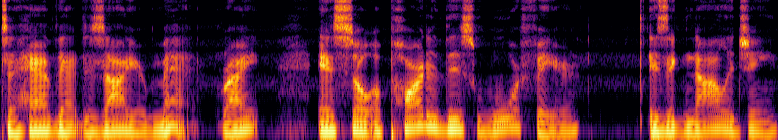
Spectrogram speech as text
to have that desire met, right? And so a part of this warfare is acknowledging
